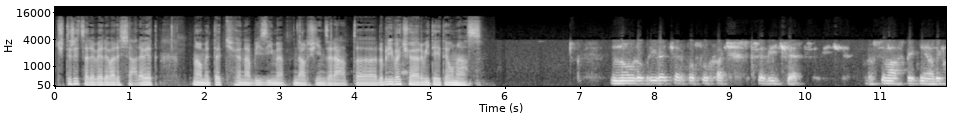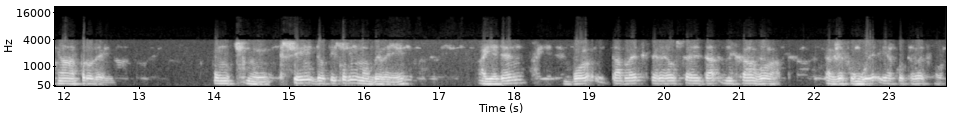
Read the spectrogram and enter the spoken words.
49 99. No a my teď nabízíme další inzerát. Dobrý večer, vítejte u nás. No, dobrý večer, posluchač Střebíče. Prosím vás pěkně, abych měl na prodej funkční tři dotykové mobily a jeden vol, tablet, kterého se da, nechá volat. Takže funguje i jako telefon.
